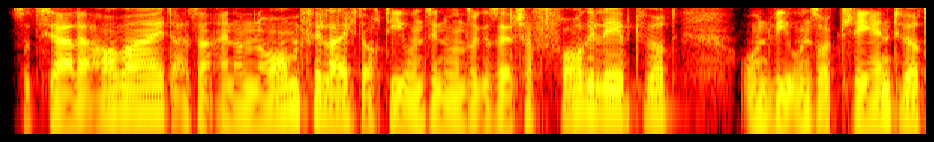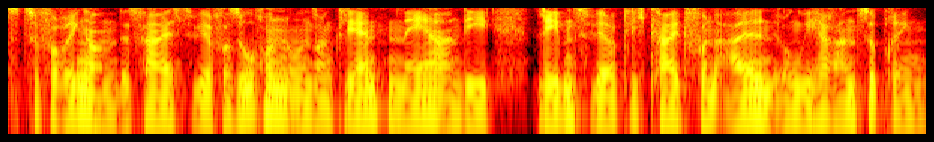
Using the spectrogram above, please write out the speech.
soziale Arbeit, also einer Norm vielleicht auch, die uns in unserer Gesellschaft vorgelebt wird und wie unser Klient wird zu verringern. Das heißt, wir versuchen unseren Klienten näher an die Lebenswirklichkeit von allen irgendwie heranzubringen.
